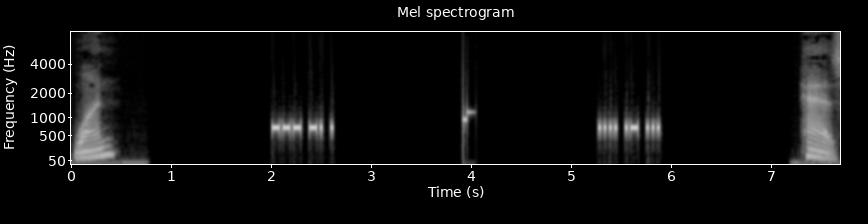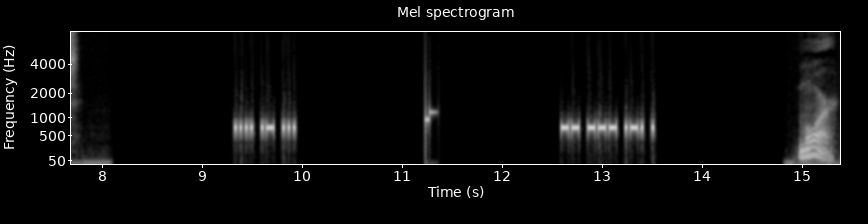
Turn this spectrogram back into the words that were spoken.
One. Has. More.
